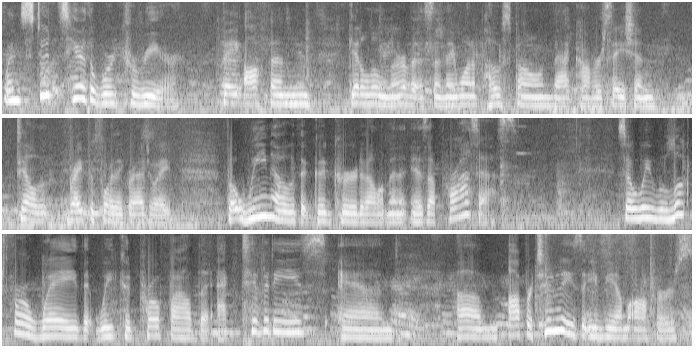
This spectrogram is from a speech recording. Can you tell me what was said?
When students hear the word career, they often get a little nervous and they want to postpone that conversation till right before they graduate. But we know that good career development is a process. So we looked for a way that we could profile the activities and um, opportunities that UVM offers.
